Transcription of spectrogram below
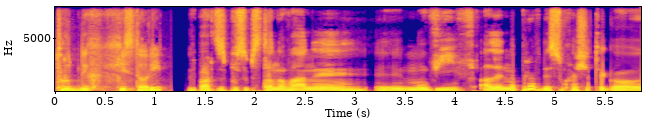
trudnych historii? W bardzo sposób stonowany y, mówi, ale naprawdę słucha się tego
